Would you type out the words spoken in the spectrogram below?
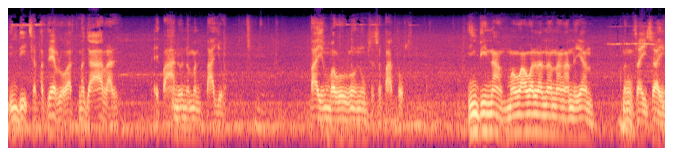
hindi sa patero at nag-aaral, eh paano naman tayo? Tayong marunong sa sapatos. Hindi na, mawawala na ng ano yan, ng saysay,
